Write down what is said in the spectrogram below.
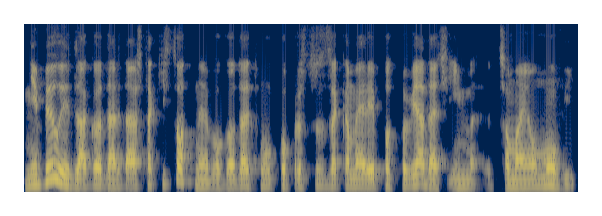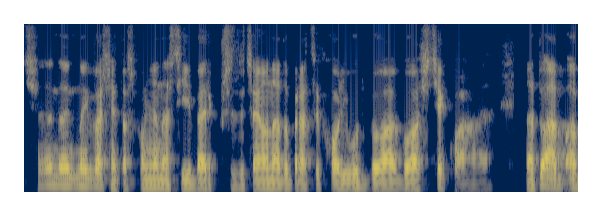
nie były dla Godarda aż tak istotne, bo Godard mógł po prostu za kamery podpowiadać im, co mają mówić. No, no, no i właśnie ta wspomniana Seaberg, przyzwyczajona do pracy w Hollywood, była, była wściekła. Na to, a, a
